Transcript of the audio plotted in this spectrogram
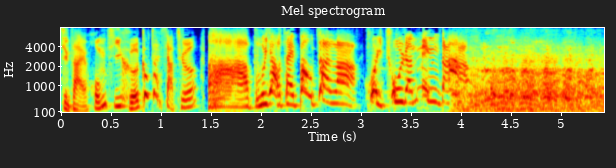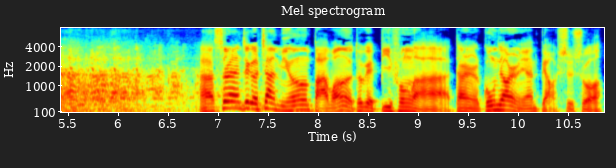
请在红旗河沟站下车。啊！不要再报站了，会出人命的。啊，虽然这个站名把网友都给逼疯了啊，但是公交人员表示说，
